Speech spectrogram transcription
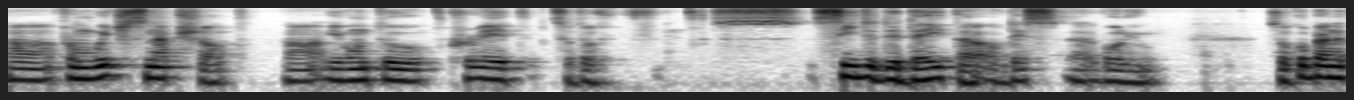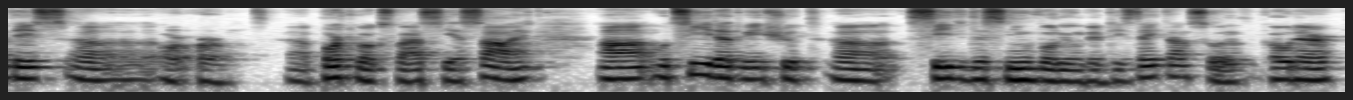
uh, from which snapshot uh, we want to create sort of seed the data of this uh, volume. So Kubernetes uh, or, or Portworx via CSI would see that we should seed this new volume with this data. So go there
